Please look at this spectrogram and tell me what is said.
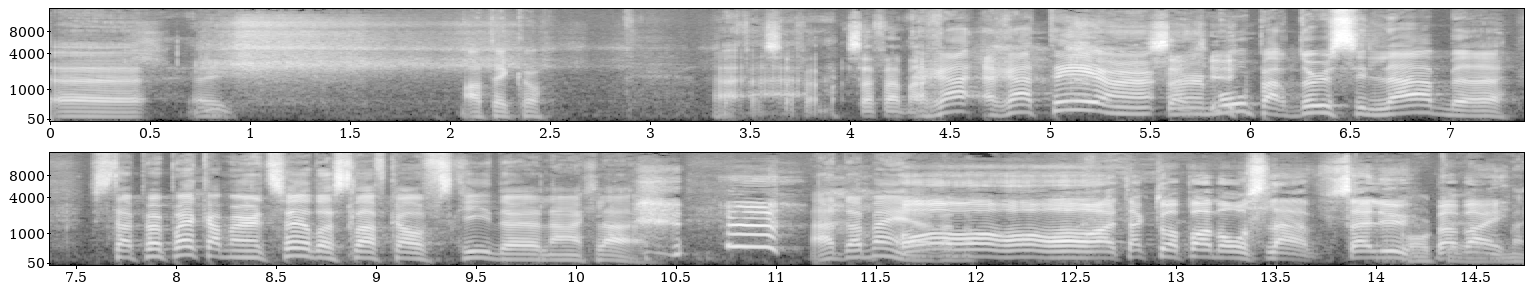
Euh, euh, en tout cas. Ça fait, ça fait mal. Ra- rater un, mot par deux syllabes, euh, c'est à peu près comme un tir de Slavkovski de l'Enclair. À demain. Oh, oh, oh, oh, attaque-toi pas, mon slave. Salut. Ok, Bye-bye. à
